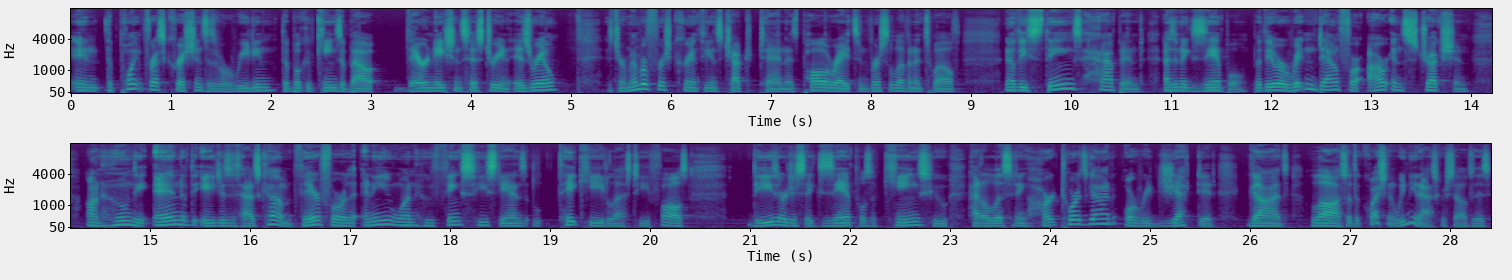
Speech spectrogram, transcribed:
And the point for us Christians as we're reading the book of Kings about their nation's history in Israel is to remember 1 Corinthians chapter 10 as Paul writes in verse 11 and 12, now these things happened as an example, but they were written down for our instruction on whom the end of the ages has come. Therefore let anyone who thinks he stands take heed lest he falls. These are just examples of kings who had a listening heart towards God or rejected God's law. So the question we need to ask ourselves is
